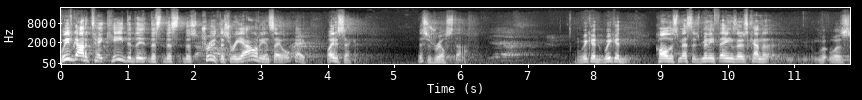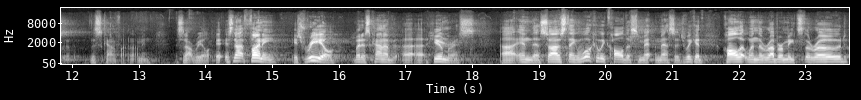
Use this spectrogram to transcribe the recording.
We've got to take heed to the, this, this, this truth, this reality, and say, okay, wait a second. This is real stuff. We could, we could call this message many things. There's kind of was, this is kind of fun. I mean, it's not real. It's not funny. It's real, but it's kind of uh, uh, humorous uh, in this. So I was thinking, what could we call this me- message? We could call it when the rubber meets the road,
